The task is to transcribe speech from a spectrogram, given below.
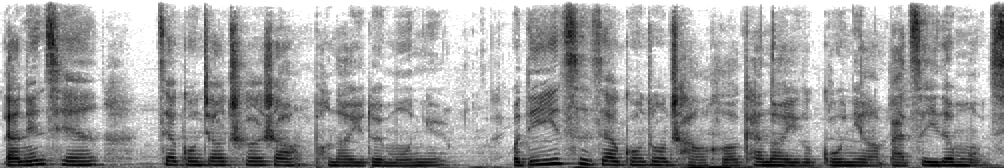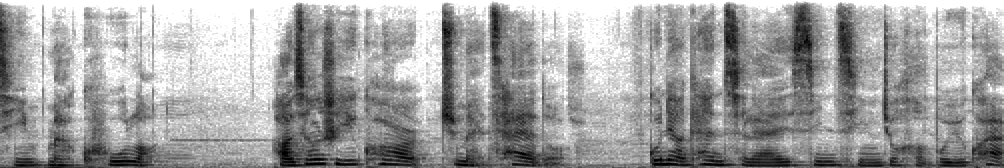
两年前，在公交车上碰到一对母女。我第一次在公众场合看到一个姑娘把自己的母亲骂哭了，好像是一块儿去买菜的，姑娘看起来心情就很不愉快，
